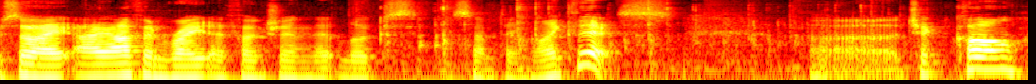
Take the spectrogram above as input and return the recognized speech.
so I, I, often write a function that looks something like this. Uh, check call,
